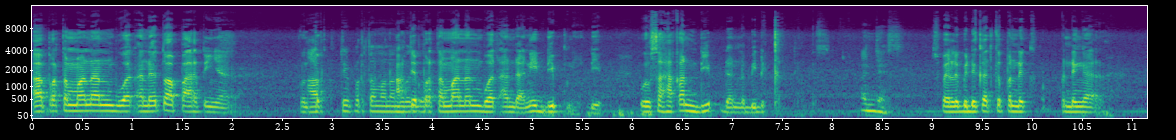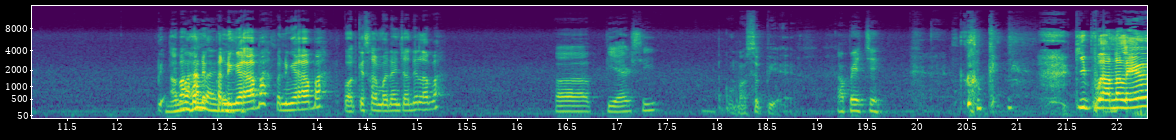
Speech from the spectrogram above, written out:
uh, pertemanan buat anda itu apa artinya? Untuk arti pertemanan arti buat pertemanan buat anda. Ini deep nih deep. Usahakan deep dan lebih dekat anjas. Supaya lebih dekat ke pendek- pendengar. Apa? Gimana pende- nih? pendengar apa? Pendengar apa? Podcast ramadan cadel apa? Eh, PRC oh, masuk ya KPC Kiprana Leo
